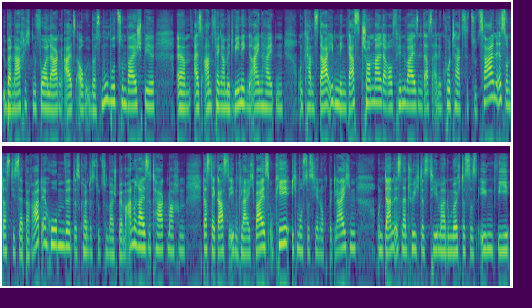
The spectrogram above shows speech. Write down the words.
über Nachrichtenvorlagen als auch über Smubo zum Beispiel, ähm, als Anfänger mit wenigen Einheiten und kannst da eben den Gast schon mal darauf hinweisen, dass eine Kurtaxe zu zahlen ist und dass die separat erhoben wird. Das könntest du zum Beispiel am Anreisetag machen, dass der Gast eben gleich weiß, okay, ich muss das hier noch begleichen. Und dann ist natürlich das Thema, du möchtest das irgendwie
